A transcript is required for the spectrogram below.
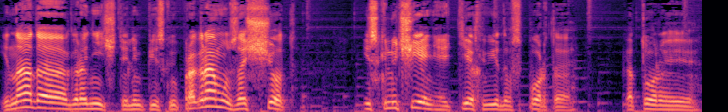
И надо ограничить олимпийскую программу за счет исключения тех видов спорта, которые,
